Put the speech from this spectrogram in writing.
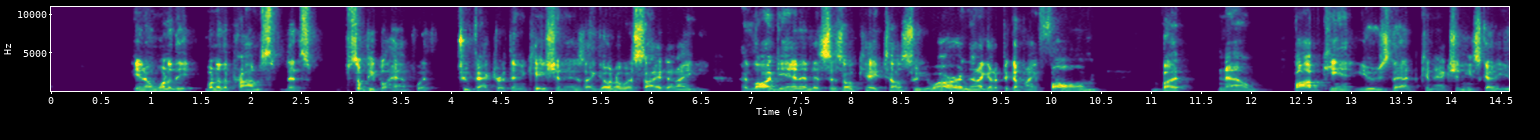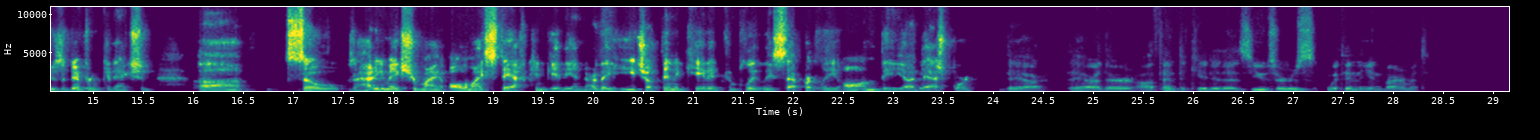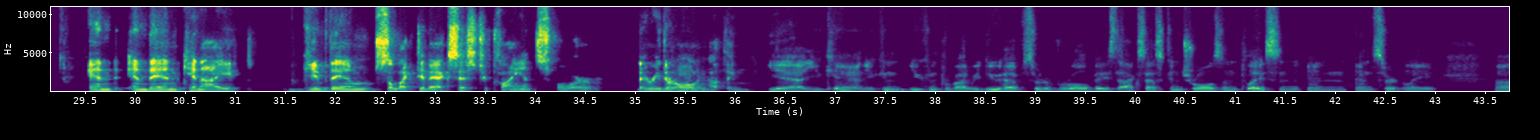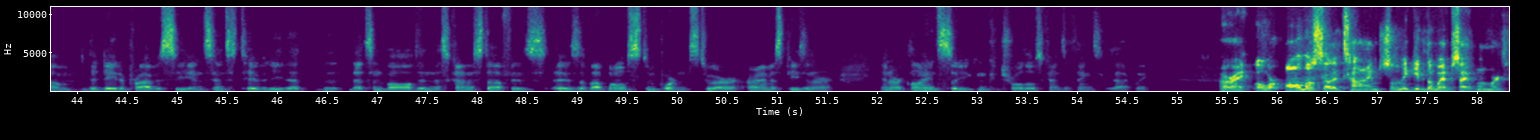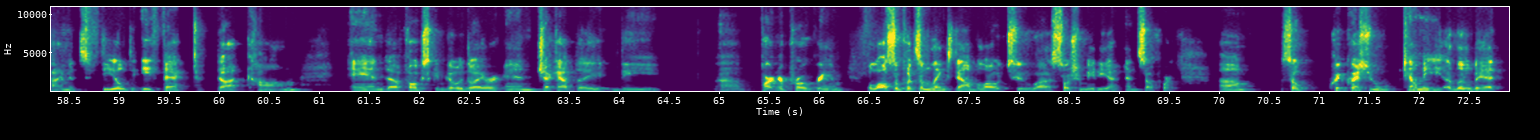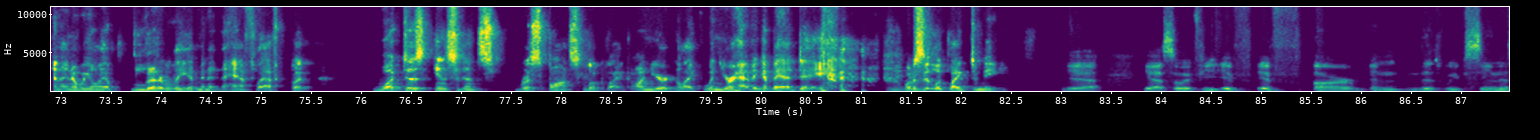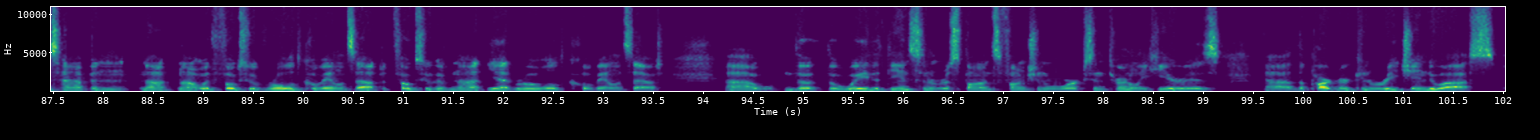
you know one of the one of the problems that's some people have with two factor authentication is I go to a site and I I log in and it says okay tell us who you are and then I got to pick up my phone but now Bob can't use that connection. He's got to use a different connection. Uh, so, so how do you make sure my all of my staff can get in? Are they each authenticated completely separately on the uh, dashboard? They are. They are. They're authenticated as users within the environment. And and then can i give them selective access to clients or they're either all or nothing yeah you can you can you can provide we do have sort of role based access controls in place and and and certainly um, the data privacy and sensitivity that that's involved in this kind of stuff is is of utmost importance to our, our msps and our and our clients so you can control those kinds of things exactly all right. Well, we're almost out of time. So let me give the website one more time. It's fieldeffect.com. And uh, folks can go there and check out the, the uh, partner program. We'll also put some links down below to uh, social media and so forth. Um, so, quick question tell me a little bit, and I know we only have literally a minute and a half left, but what does incidents response look like on your like when you're having a bad day? what does it look like to me? Yeah. Yeah. So if you if if our and this we've seen this happen not not with folks who have rolled covalence out, but folks who have not yet rolled covalence out. Uh, the the way that the incident response function works internally here is uh, the partner can reach into us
